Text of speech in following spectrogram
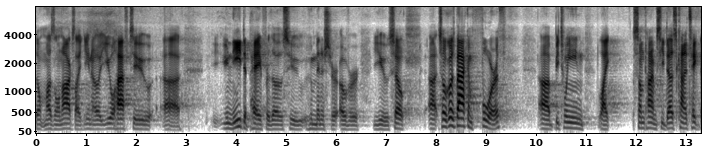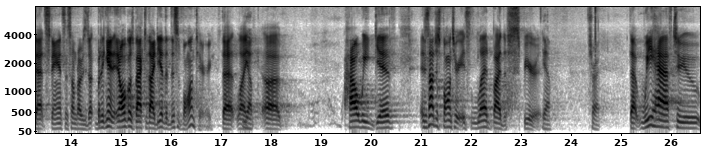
don't muzzle an ox. Like, you know, you'll have to, uh, you need to pay for those who, who minister over you. So, uh, so it goes back and forth uh, between like sometimes he does kind of take that stance and sometimes he does. But again, it all goes back to the idea that this is voluntary, that like Yep. uh, how we give and it's not just voluntary, it's led by the Spirit. Yeah, that's right. That we have to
